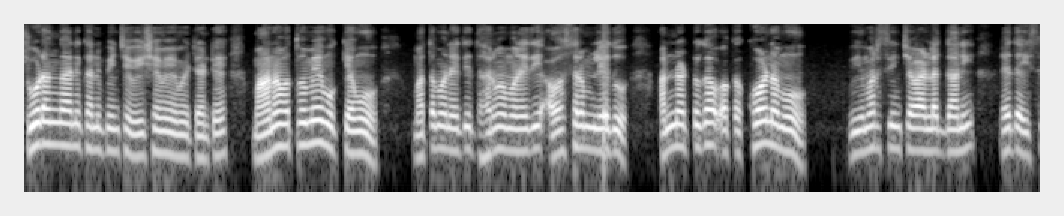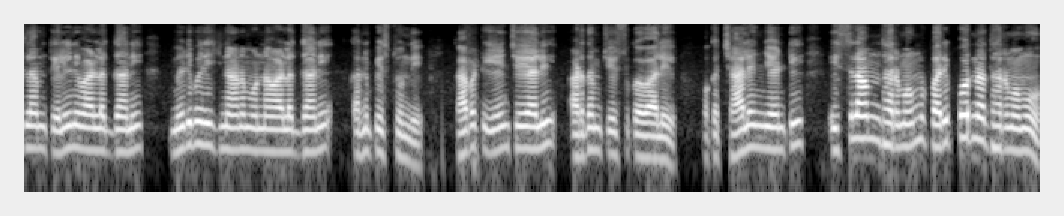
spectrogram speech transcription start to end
చూడంగానే కనిపించే విషయం ఏమిటంటే మానవత్వమే ముఖ్యము. మతం అనేది, ధర్మం అనేది అవసరం లేదు అన్నట్టుగా ఒక కోణము విమర్శించే వాళ్ళకి కానీ లేదా ఇస్లాం తెలియని వాళ్ళకి కానీ మిడిమిడి జ్ఞానం ఉన్న వాళ్ళకి కానీ కనిపిస్తుంది. కాబట్టి ఏం చేయాలి? అర్థం చేసుకోవాలి. ఒక ఛాలెంజ్ ఏంటి? ఇస్లాం ధర్మము పరిపూర్ణ ధర్మము.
